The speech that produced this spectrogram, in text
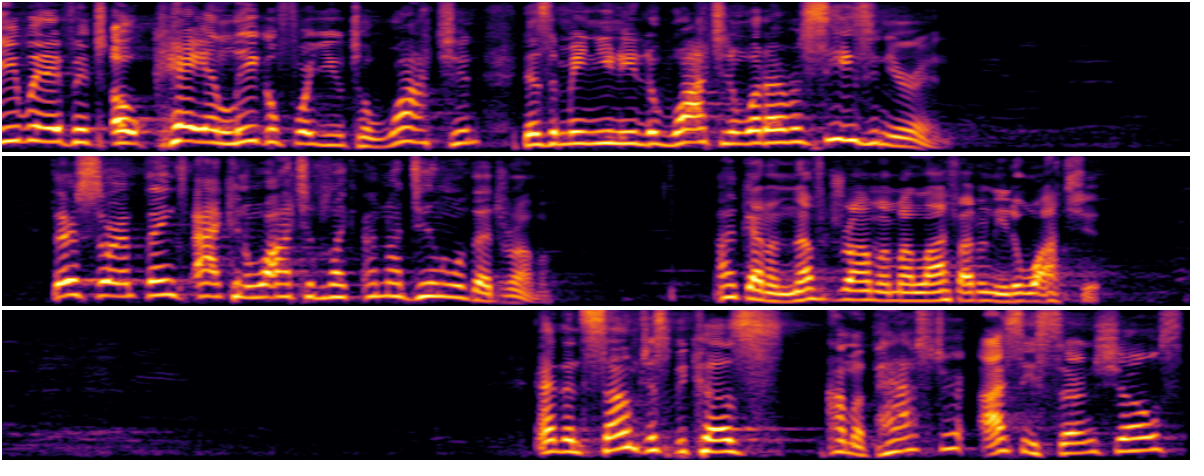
Even if it's okay and legal for you to watch it, doesn't mean you need to watch it in whatever season you're in. There's certain things I can watch. I'm like, I'm not dealing with that drama. I've got enough drama in my life, I don't need to watch it. And then some, just because I'm a pastor, I see certain shows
